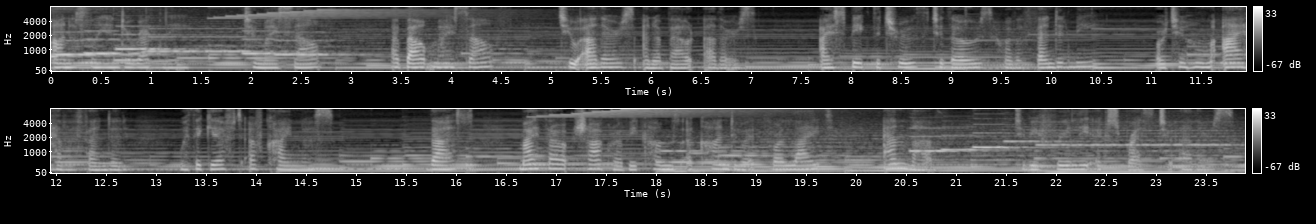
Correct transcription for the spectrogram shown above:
honestly, and directly to myself, about myself, to others, and about others. I speak the truth to those who have offended me or to whom I have offended with the gift of kindness. Thus, my throat chakra becomes a conduit for light and love to be freely expressed to others.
